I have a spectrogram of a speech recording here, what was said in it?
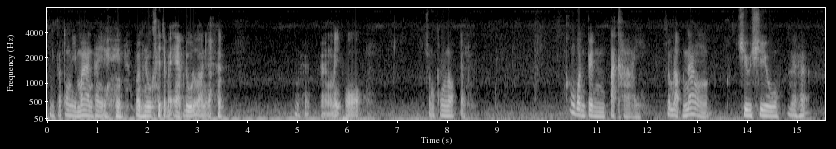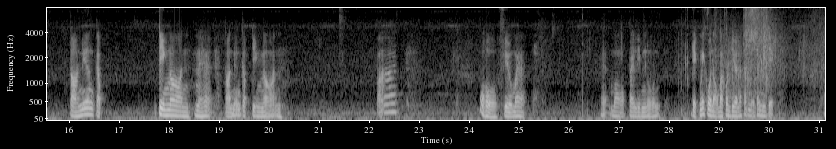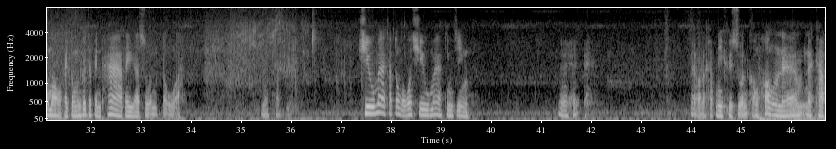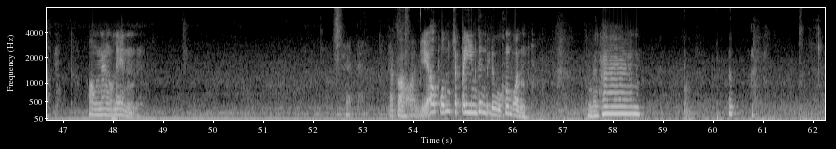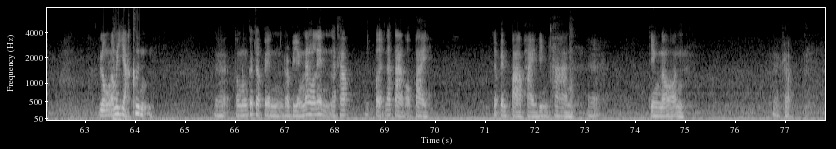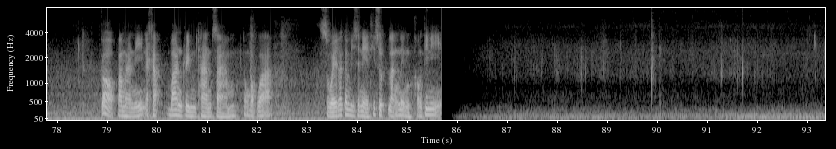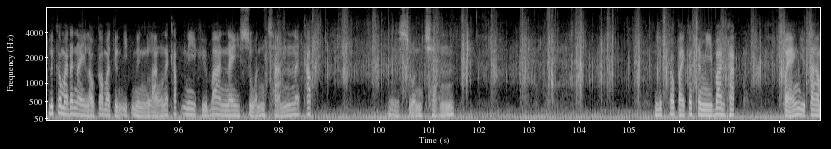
นี่ก็ต้องมีม่านให้เพราะไม่รู้ใครจะไปแอบดูหรือเปล่าเนี่ย อ่างไม่โอกชมข้างนอกกัน ข้างบนเป็นตาข่ายสำหรับนั่งชิลๆนะฮะต่อเนื่องกับเตียงนอนนะฮะต่อเนื่องกับเตียงนอนป๊าดโอ้โหฟิลมากมองออกไปริมนู้น เด็กไม่ควรออกมาคนเดียวนะครับเดี๋ยวถ้ามีเด็กพอมองออกไปตรงนู้นก็จะเป็นท่าเรือส่วนตัว นะครับ ชิลมากครับต้องบอกว่าชิลมากจริงๆนะฮะเอาละครับนี่คือส่วนของห้องน้ำนะครับ ห้องนั่งเล่น แล้วก็เดี๋ยวผมจะปีนขึ้นไปดูข้างบนถึงนั้นทานลงแล้วไม่อยากขึ้น นะฮะตรงนู้นก็จะเป็นระเบียงนั่งเล่นนะครับ เปิดหน้าต่างออกไป จะเป็นป่าไผ่ริมทานนะเตียงนอนนะครับ ก็ประมาณนี้นะครับ บ้านริมทานสามต้องบอกว่าสวยแล้วก็มีเสน่ห์ที่สุดหลังหนึ่งของที่นี่ ลึกเข้ามาด้านในเราก็มาถึงอีกหนึ่งหลังนะครับ นี่คือบ้านในสวนฉันนะครับในสวนฉัน ลึกเข้าไปก็จะมีบ้านพักแฝงอยู่ตาม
